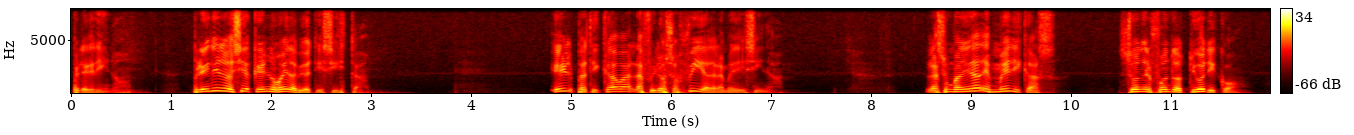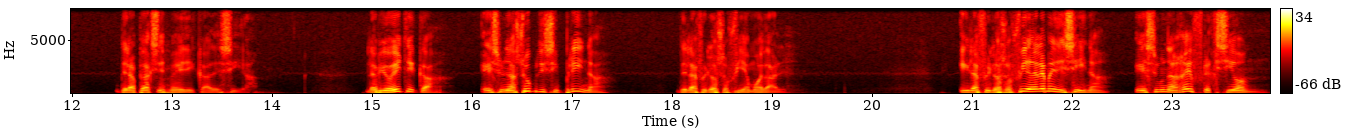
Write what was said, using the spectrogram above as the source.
Peregrino. Peregrino decía que él no era bioticista. Él practicaba la filosofía de la medicina. Las humanidades médicas son el fondo teórico de la praxis médica, decía. La bioética es una subdisciplina de la filosofía moral. Y la filosofía de la medicina es una reflexión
